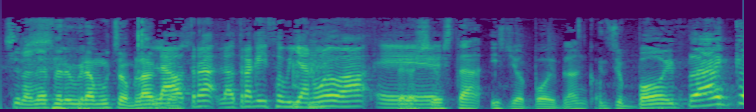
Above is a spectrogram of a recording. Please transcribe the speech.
si la NFL hubiera mucho blanco. La otra, la otra que hizo Villanueva. Pero eh, si está Is Your Boy Blanco. It's your boy Blanco.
